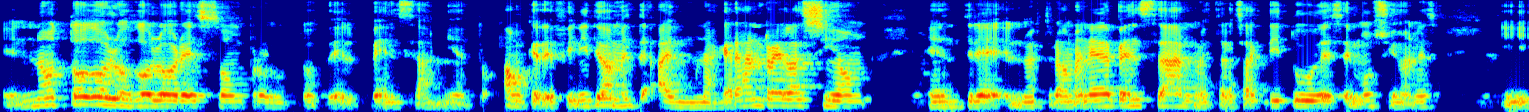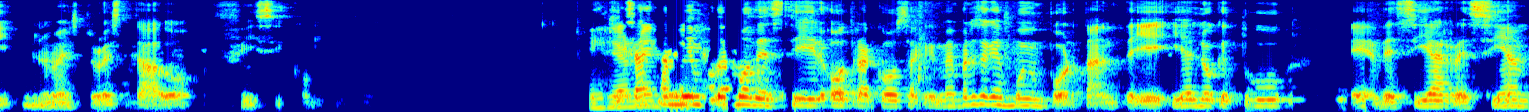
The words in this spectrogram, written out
Eh, no todos los dolores son productos del pensamiento, aunque definitivamente hay una gran relación entre nuestra manera de pensar, nuestras actitudes, emociones y nuestro estado físico. Y Quizás también podemos decir otra cosa que me parece que es muy importante y, es lo que tú eh, decías recién.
